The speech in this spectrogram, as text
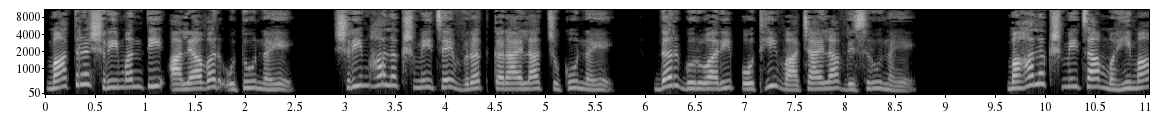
मात्र श्रीमंती आल्यावर उतू नये. श्रीमहालक्ष्मीचे व्रत करायला चुकू नये. दर गुरुवारी पोथी वाचायला विसरू नये. महालक्ष्मीचा महिमा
